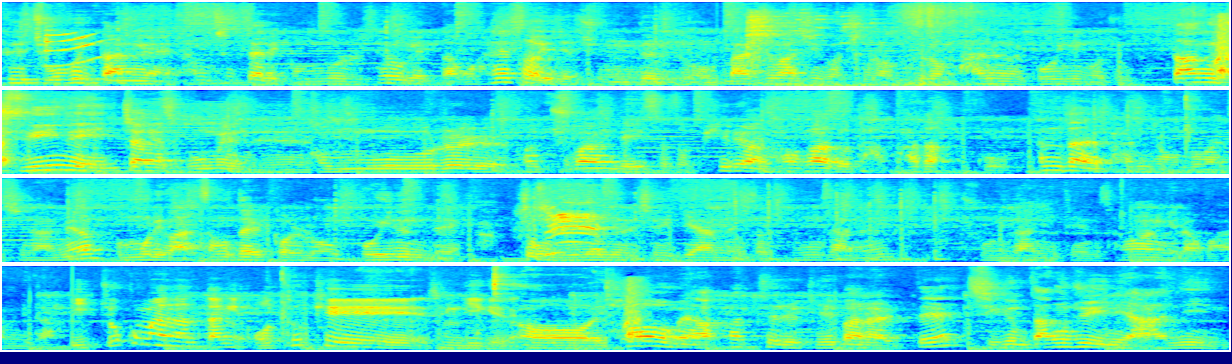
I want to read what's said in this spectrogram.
그 좁은 땅에 3층짜리 건물을 세우겠다고 해서 이제 주민들도 말씀하신 것처럼 그런 반응을 보이는 거죠. 땅 주인의 입장에서 보면은 건물을 건축하는 데 있어서 필요한 허가도 다 받았고 한 달 반 정도만 지나면 건물이 완 성될 걸로 보이는데 각종 의견을 제기하면서 공사는 중단이 된 상황이라고 합니다. 이 조그마한 땅이 어떻게 생기게 된 거예요? 어, 처음에 아파트를 개발할 때 지금 땅 주인이 아닌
